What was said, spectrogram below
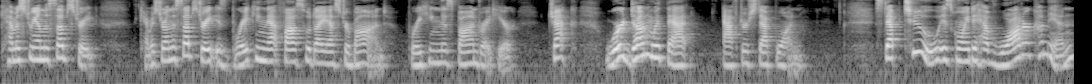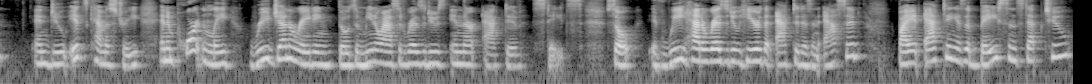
Chemistry on the substrate. Chemistry on the substrate is breaking that phosphodiester bond, breaking this bond right here. Check. We're done with that after step one. Step two is going to have water come in and do its chemistry, and importantly, regenerating those amino acid residues in their active states. So if we had a residue here that acted as an acid, by it acting as a base in step two,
